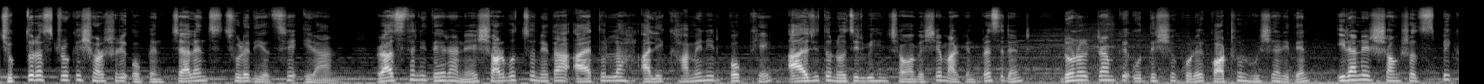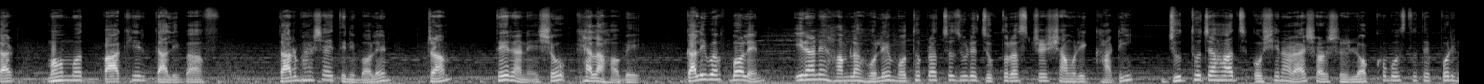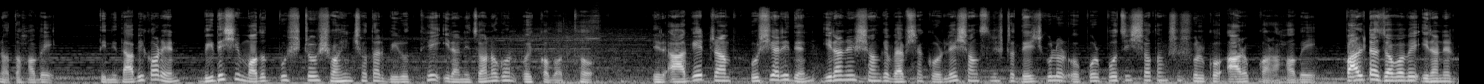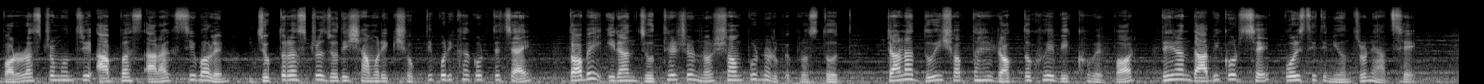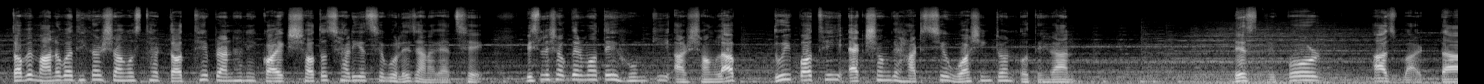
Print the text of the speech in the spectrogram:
যুক্তরাষ্ট্রকে সরাসরি open challenge ছুড়ে দিয়েছে ইরান। রাজধানী তেহরানে সর্বোচ্চ নেতা আয়াতুল্লাহ আলী খামেনির পক্ষে আয়োজিত নজিরবিহীন সমাবেশে মার্কিন প্রেসিডেন্ট ডোনাল্ড ট্রাম্পকে উদ্দেশ্য করে কঠোর হুঁশিয়ারি দেন ইরানের সংসদ স্পিকার মোহাম্মদ বাঘের গালিবাফ। তার ভাষায় তিনি বলেন, ট্রাম্প তেহরানে এসো খেলা হবে। গালিবাফ বলেন ইরানে হামলা হলে মধ্যপ্রাচ্য জুড়ে যুক্তরাষ্ট্রের সামরিক ঘাঁটি, যুদ্ধজাহাজ ও সেনারা সরাসরি লক্ষ্যবস্তুতে পরিণত হবে। তিনি দাবি করেন, বিদেশি মদতপুষ্ট সহিংসতার বিরুদ্ধে ইরানি জনগণ ঐক্যবদ্ধ। এর আগে ট্রাম্প হুঁশিয়ারি দেন, ইরানের সঙ্গে ব্যবসা করলে সংশ্লিষ্ট দেশগুলোর ওপর পঁচিশ শতাংশ শুল্ক আরোপ করা হবে। পাল্টা জবাবে ইরানের পররাষ্ট্রমন্ত্রী আব্বাস আরাগসি বলেন, যুক্তরাষ্ট্র যদি সামরিক শক্তি পরীক্ষা করতে চায়, তবে ইরান যুদ্ধের জন্য সম্পূর্ণরূপে প্রস্তুত। টানা দুই সপ্তাহের রক্তক্ষয়ী বিক্ষোভের পর তেহরান দাবি করছে পরিস্থিতি নিয়ন্ত্রণে আছে। তবে মানবাধিকার সংস্থার তথ্যে প্রাণহানি কয়েক শত ছাড়িয়েছে বলে জানা গেছে। বিশ্লেষকদের মতে, হুমকি আর সংলাপ দুই পথেই একসঙ্গে হাঁটছে ওয়াশিংটন ও তেহরান। ডেস্ক রিপোর্ট, আজ বার্তা।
